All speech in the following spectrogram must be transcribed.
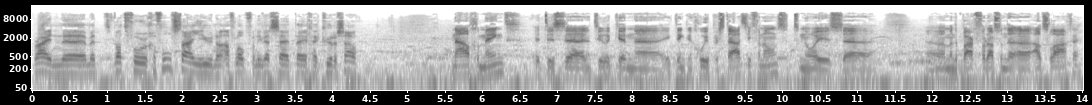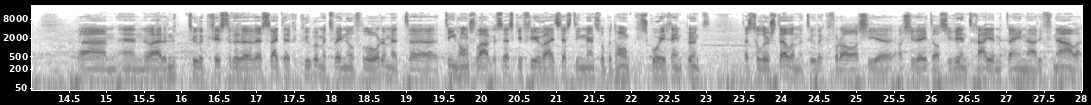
Brian, uh, met wat voor gevoel sta je hier na afloop van die wedstrijd tegen Curaçao? Nou, gemengd. Het is uh, natuurlijk een, uh, ik denk een goede prestatie van ons. Het toernooi is uh, met een paar verrassende uitslagen. Ehm, en we hadden natuurlijk gisteren de wedstrijd tegen Cuba met 2-0 verloren. Met uh, 10 honkslagen, 6 keer 4 wijd, 16 mensen op het honk. Scoor je geen punt. Dat is teleurstellend natuurlijk. Vooral als je, als je weet als je wint, ga je meteen naar die finale.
